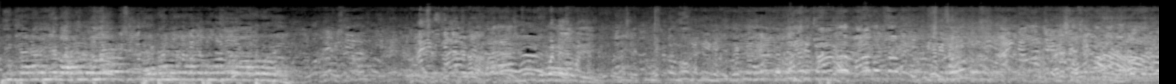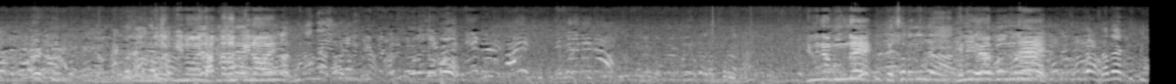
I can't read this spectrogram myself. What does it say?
ঠিক জায়গা দিয়ে বার করে দিয়ে সেইখান দিয়ে তাকে পৌঁছে দেওয়া করতে পারবে ধাক্কি নয় ধাক্কা ধাক্কি নয় হিলিনা বুম দে হিলিনা বুম দে আমি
